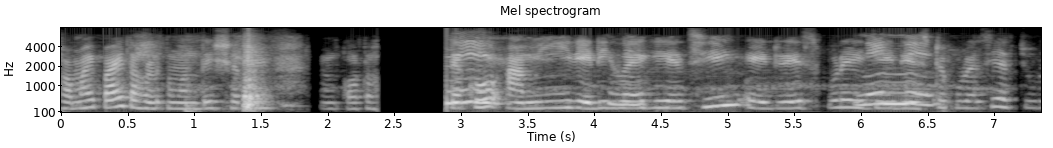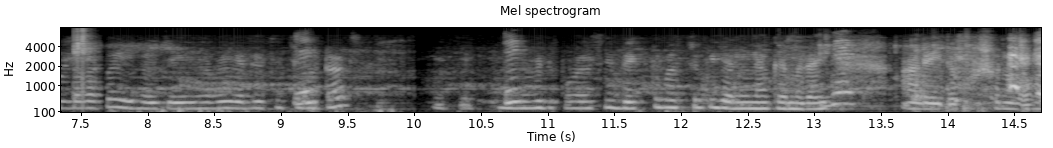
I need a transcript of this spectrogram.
সময় পাই তাহলে তোমাদের সাথে কথা দেখো, আমি রেডি হয়ে গিয়েছি, এই ড্রেস পরে, এই যে ড্রেসটা পরেছি আর চুলটা দেখো, এই হয়েছে, এইভাবে বেঁধেছি চুলটা। দেখতে পাচ্ছ কি জানি না ক্যামেরায়। আর এই দেখো, সোনা বাবা।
